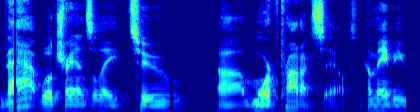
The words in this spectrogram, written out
that will translate to uh, more product sales. Now, maybe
